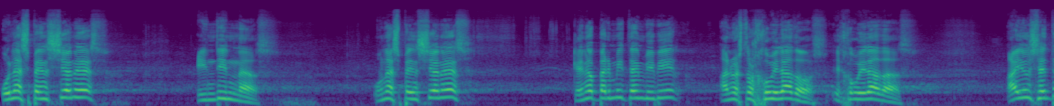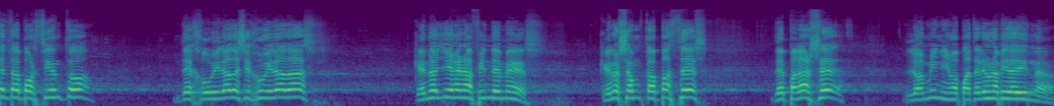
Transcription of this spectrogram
unas pensiones indignas, unas pensiones que no permiten vivir a nuestros jubilados y jubiladas. Hay un 70% de jubilados y jubiladas que no llegan a fin de mes, que no son capaces de pagarse lo mínimo para tener una vida digna.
